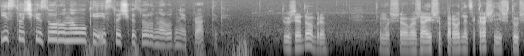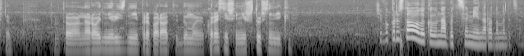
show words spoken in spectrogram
і з точки зору науки, і з точки зору народної практики. Дуже добре, тому що вважаю, що природне це краще, ніж штучне. Тобто народні різні препарати, думаю, корисніше, ніж штучні ліки. Чи використовували коли-небудь самі народну медицину?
